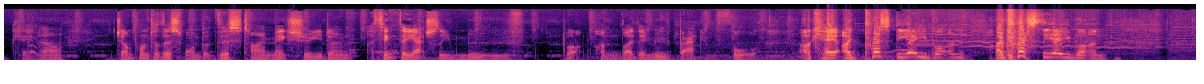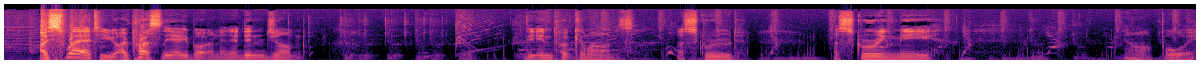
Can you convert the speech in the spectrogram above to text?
Okay, now jump onto this one, but this time make sure you don't... I think they actually move, but I'm like they move back and forth. Okay, I pressed the A button! I pressed the A button! I swear to you, I pressed the A button and it didn't jump. The input commands are screwed. Are screwing me. Oh boy.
